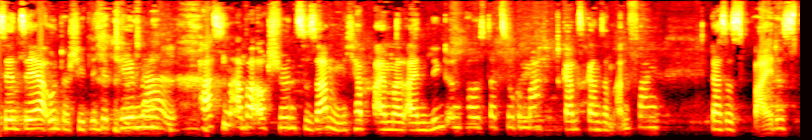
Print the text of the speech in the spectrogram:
sind sehr unterschiedliche Themen, passen aber auch schön zusammen. Ich habe einmal einen LinkedIn-Post dazu gemacht, ganz, ganz am Anfang, dass es beides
